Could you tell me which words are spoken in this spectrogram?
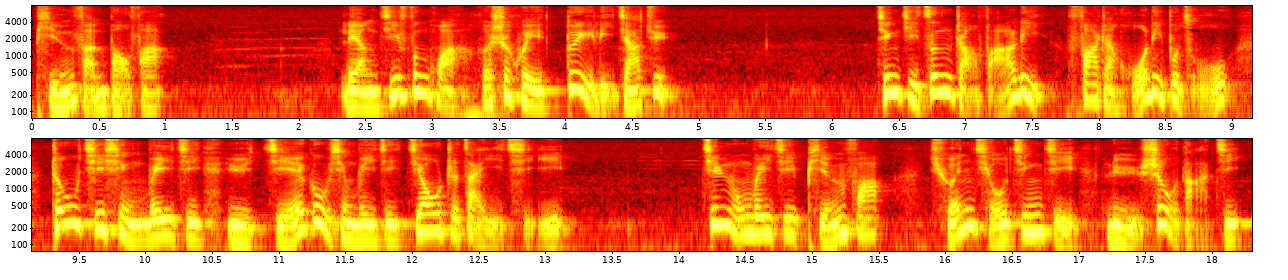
频繁爆发，两极分化和社会对立加剧，经济增长乏力，发展活力不足，周期性危机与结构性危机交织在一起，金融危机频发，全球经济屡受打击。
